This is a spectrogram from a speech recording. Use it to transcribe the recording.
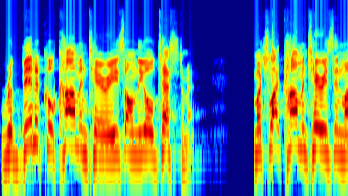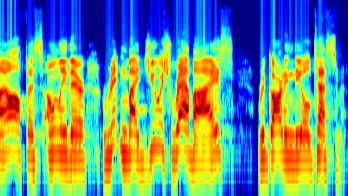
rabbinical commentaries on the Old Testament. Much like commentaries in my office, only they're written by Jewish rabbis regarding the Old Testament.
